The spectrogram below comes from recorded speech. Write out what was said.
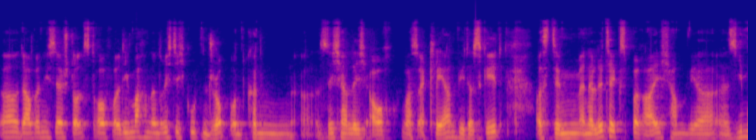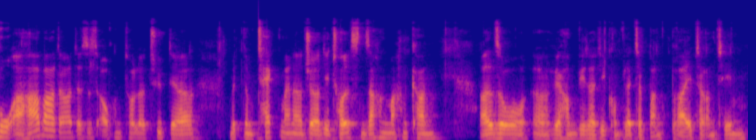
Äh, da bin ich sehr stolz drauf, weil die machen einen richtig guten Job und können äh, sicherlich auch was erklären, wie das geht. Aus dem Analytics-Bereich haben wir äh, Simo Ahava da. Das ist auch ein toller Typ, der mit einem Tag Manager die tollsten Sachen machen kann. Also äh, wir haben wieder die komplette Bandbreite an Themen.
